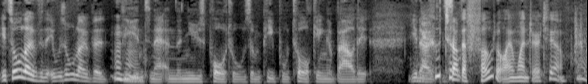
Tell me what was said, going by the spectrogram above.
it's all over. The, it was all over Mm-hmm. the internet and the news portals and people talking about it. You know, Who took some- the photo? I wonder too. Hmm.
